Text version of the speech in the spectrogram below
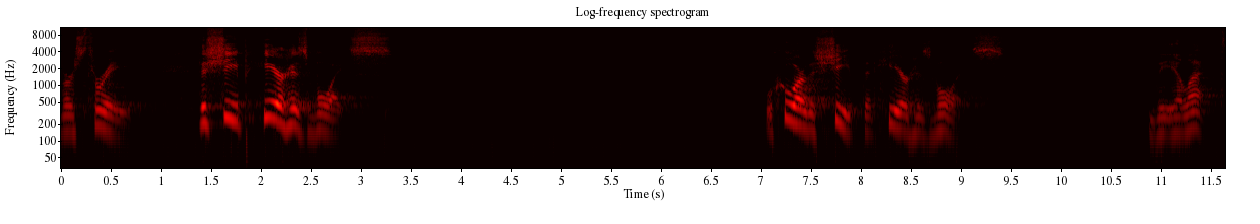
Verse 3. The sheep hear his voice. Well, who are the sheep that hear his voice? The elect.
